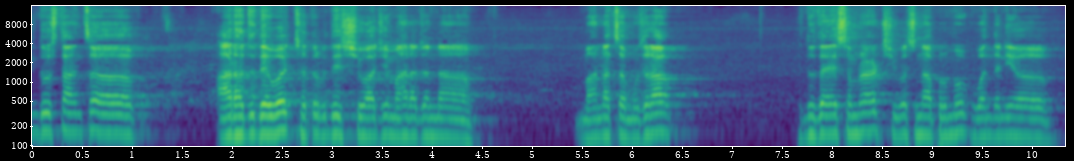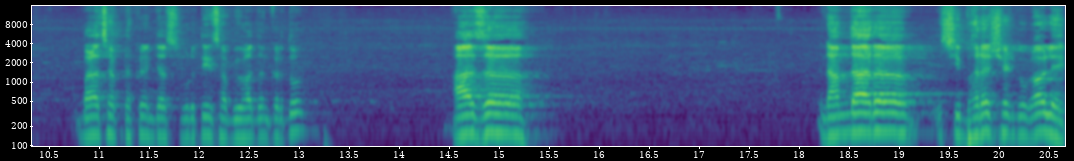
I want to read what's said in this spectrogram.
हिंदुस्थानचं आराध्य दैवत छत्रपती शिवाजी महाराजांना मानाचा मुजरा. हिंदुदय सम्राट शिवसेना प्रमुख वंदनीय बाळासाहेब ठाकरे यांच्या स्मृतीस अभिवादन करतो. आज नामदार श्री भरत शेठ गोगावले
